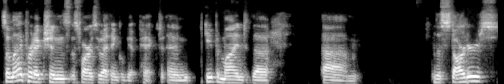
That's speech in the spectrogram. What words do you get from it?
So my predictions as far as who I think will get picked, and keep in mind the um, the starters.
